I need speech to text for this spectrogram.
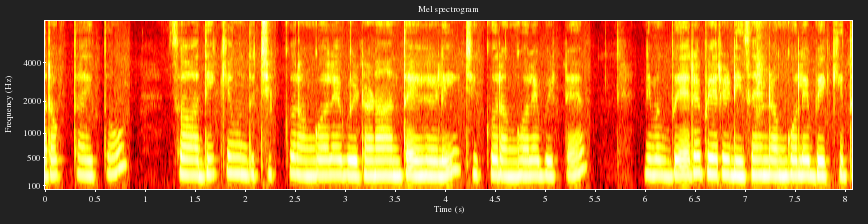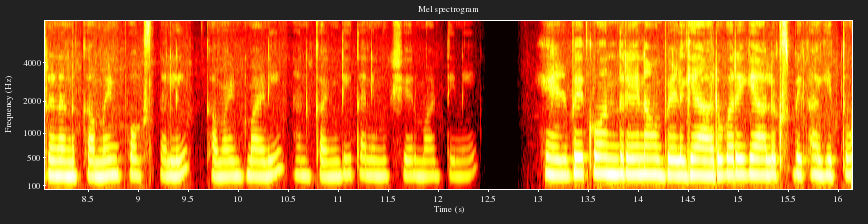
ಆರೋಗ್ತಾ ಇತ್ತು. ಸೊ ಅದಕ್ಕೆ ಒಂದು ಚಿಕ್ಕ ರಂಗೋಲಿ ಬಿಡೋಣ ಅಂತ ಹೇಳಿ ಚಿಕ್ಕ ರಂಗೋಲಿ ಬಿಟ್ಟೆ. ನಿಮಗೆ ಬೇರೆ ಬೇರೆ ಡಿಸೈನ್ ರಂಗೋಲಿ ಬೇಕಿದ್ದರೆ ನನ್ನ ಕಮೆಂಟ್ ಬಾಕ್ಸ್ನಲ್ಲಿ ಕಮೆಂಟ್ ಮಾಡಿ, ನಾನು ಖಂಡಿತ ನಿಮಗೆ ಶೇರ್ ಮಾಡ್ತೀನಿ. ಹೇಳಬೇಕು ಅಂದರೆ ನಾವು ಬೆಳಗ್ಗೆ ಆರೂವರೆಗೆ ಆಲೋಕ್ಸ್ಬೇಕಾಗಿತ್ತು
